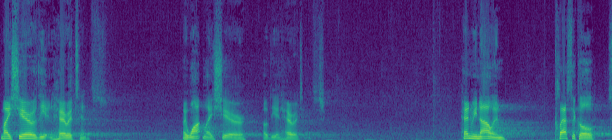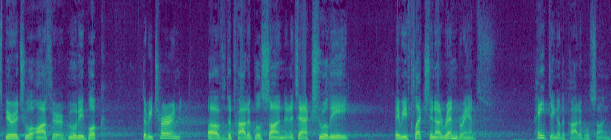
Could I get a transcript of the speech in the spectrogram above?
my share of the inheritance. I want my share of the inheritance. Henri Nouwen, classical spiritual author, wrote a book, The Return of the Prodigal Son, and it's actually a reflection on Rembrandt's painting of the prodigal son.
